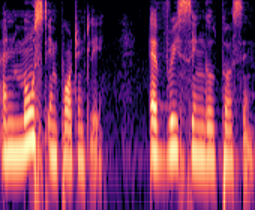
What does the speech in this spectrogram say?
and most importantly, every single person.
